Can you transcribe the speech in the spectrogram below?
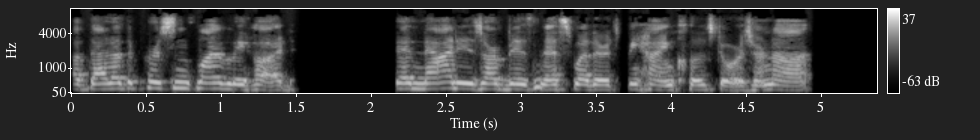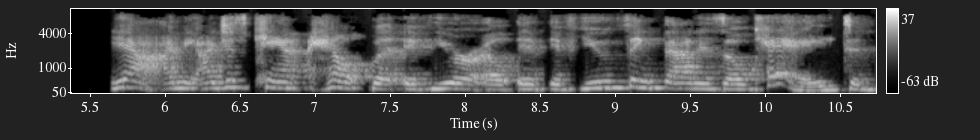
of that other person's livelihood, then that is our business, whether it's behind closed doors or not. Yeah, I mean, I just can't help but if you're if, if you think that is okay to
